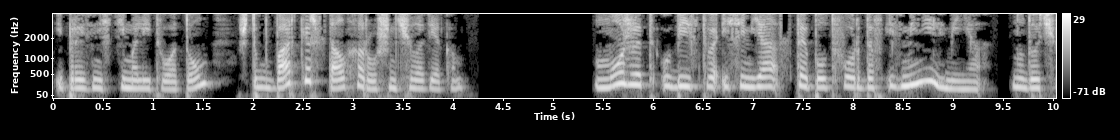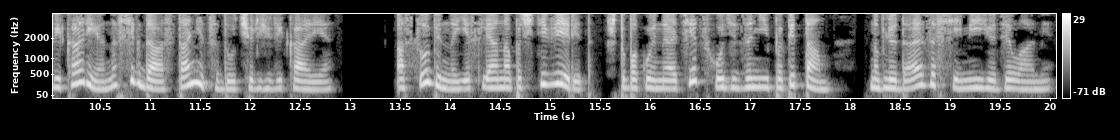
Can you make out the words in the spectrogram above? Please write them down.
и произнести молитву о том, чтобы Баркер стал хорошим человеком. Может, убийство и семья Степлтфордов изменили меня, но дочь викария навсегда останется дочерью викария. Особенно, если она почти верит, что покойный отец ходит за ней по пятам, наблюдая за всеми ее делами.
